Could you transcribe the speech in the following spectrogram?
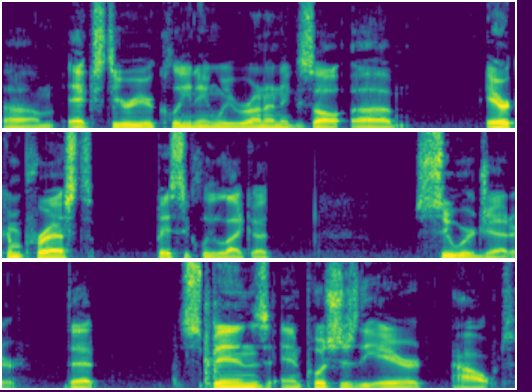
um, exterior cleaning. We run an exhaust uh, air compressed, basically like a sewer jetter that spins and pushes the air out.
